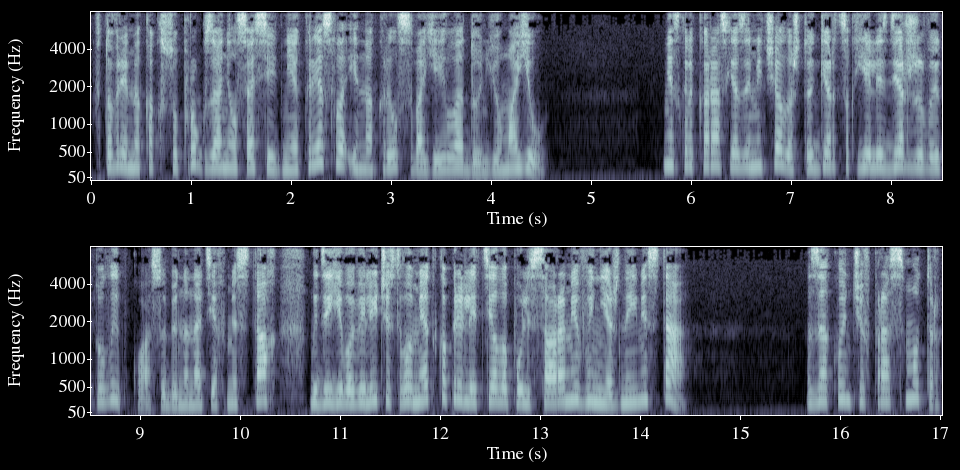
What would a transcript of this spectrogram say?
в то время как супруг занял соседнее кресло и накрыл своей ладонью мою. Несколько раз я замечала, что герцог еле сдерживает улыбку, особенно на тех местах, где его величество метко прилетело пульсарами в нежные места. Закончив просмотр,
